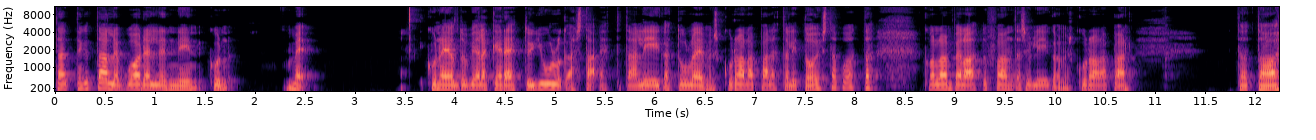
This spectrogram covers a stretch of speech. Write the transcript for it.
tai niin tälle vuodelle, niin kun me kun ei oltu vielä keretty julkaista, että tämä liiga tulee myös Kuraläpälle, tämä oli toista vuotta, kun ollaan pelattu Fantasy-liigaa myös Kuraläpään tota,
